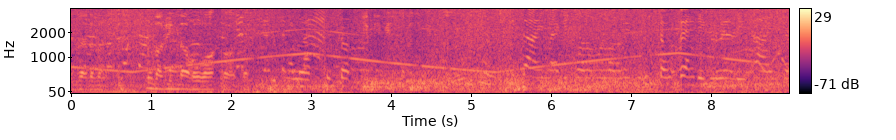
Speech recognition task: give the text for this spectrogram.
Ezzel nem oda vinne, ahova akartak. Nem látszik csak. Mi visszamenünk. Itt állj meg itt valahol, valami, itt a vendéglő elé állj be.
